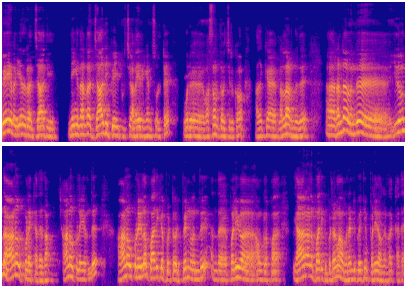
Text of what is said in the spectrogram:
பேயில் ஏதுடா ஜாதி? நீங்கள் தான் ஜாதி பேய் பிடிச்சி அலையிறீங்கன்னு" சொல்லிட்டு ஒரு வசனத்தை வச்சுருக்கோம் அதுக்கு நல்லா இருந்தது. ரெண்டாவது வந்து இது வந்து ஆணவ கொலை கதை தான். ஆணவ கொலை வந்து ஆணவ கொலையில் பாதிக்கப்பட்ட ஒரு பெண் வந்து அந்த பழி வா அவங்கள பா யாரால் பாதிக்கப்பட்டாலும் அவங்க ரெண்டு பேர்த்தையும் பழி வாங்குறதா கதை.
